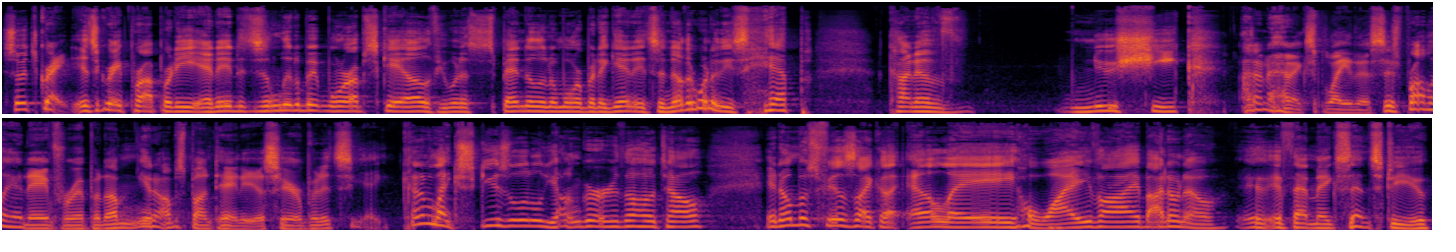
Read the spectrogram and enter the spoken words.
So it's great. It's a great property, and it is a little bit more upscale if you want to spend a little more. But again, it's another one of these hip kind of new chic. I don't know how to explain this. There's probably a name for it, but I'm, you know, I'm spontaneous here. But it's kind of like skews a little younger. The hotel, it almost feels like a L.A. Hawaii vibe. I don't know if, if that makes sense to you,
